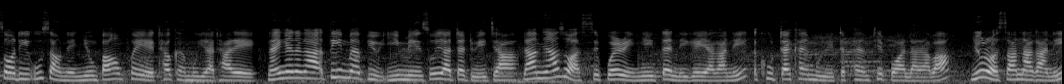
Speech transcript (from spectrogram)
ဆော်ဒီဦးဆောင်တဲ့ညွန်ပေါင်းအဖွဲ့ရဲ့ထောက်ခံမှုရထားတဲ့နိုင်ငံတကာအသိအမှတ်ပြုရီမင်ဆိုရတပ်တွေကြားလာများစွာစစ်ပွဲတွေငြိမ်သက်နေခဲ့ရကနေအခုတိုက်ခိုက်မှုတွေတဖန်ဖြစ်ပွားလာတာပါ။မြို့တော်စာနာကနေ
